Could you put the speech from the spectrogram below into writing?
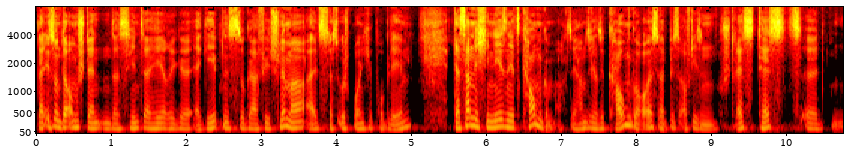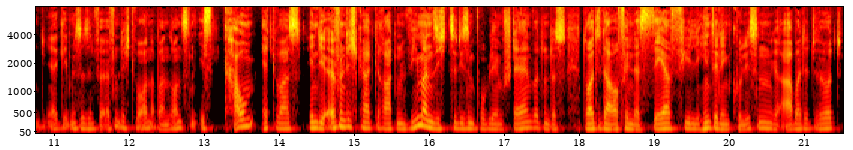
dann ist unter Umständen das hinterherige Ergebnis sogar viel schlimmer als das ursprüngliche Problem. Das haben die Chinesen jetzt kaum gemacht. Sie haben sich also kaum geäußert, bis auf diesen Stresstests. Äh, die Ergebnisse sind veröffentlicht worden, aber ansonsten ist kaum etwas in die Öffentlichkeit geraten, wie man sich zu diesem Problem stellen wird. Und das deutet darauf hin, dass sehr viel hinter den Kulissen gearbeitet wird.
